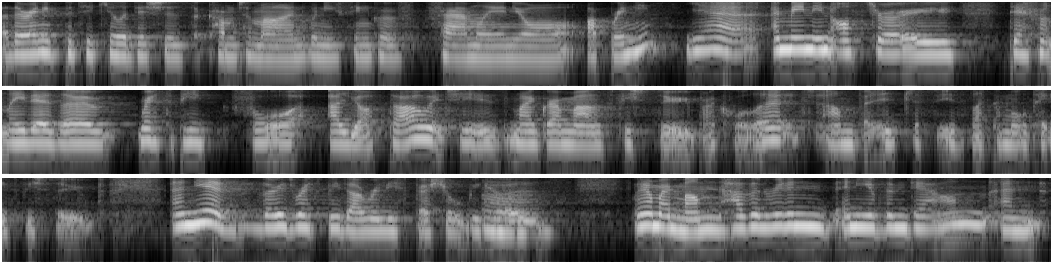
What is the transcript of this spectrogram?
Are there any particular dishes that come to mind when you think of family and your upbringing? Yeah, I mean, in Ostro, definitely there's a recipe for aljotta, which is my grandma's fish soup, I call it, um, but it just is like a Maltese fish soup. And yeah, those recipes are really special because, you know, my mum hasn't written any of them down, and,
